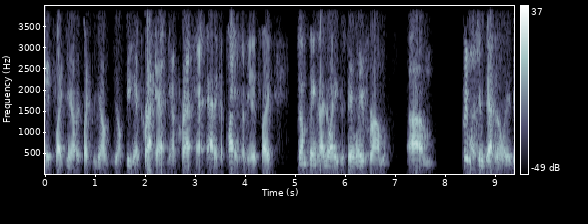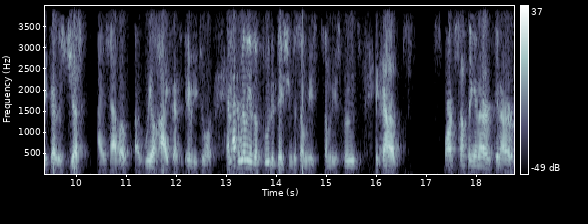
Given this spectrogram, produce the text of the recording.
it's like you know, it's like you know, you know, feeding a crack at you know, crack addict a pipe. I mean, it's like some things I know I need to stay away from, um, pretty much indefinitely because it's just I just have a, a real high sensitivity to them. And that really is a food addiction to some of these some of these foods. It kind of sparks something in our in our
